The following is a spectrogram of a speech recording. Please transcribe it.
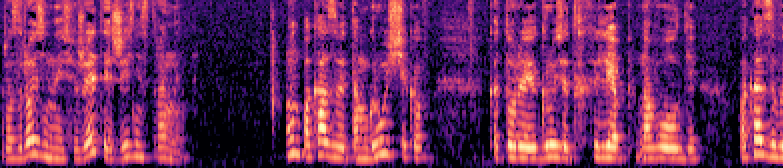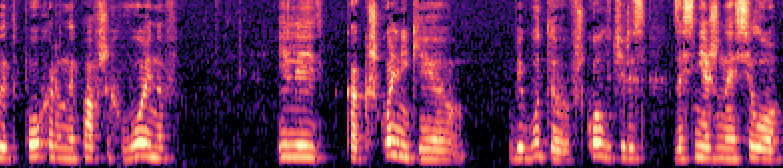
разрозненные сюжеты из жизни страны. Он показывает там грузчиков, которые грузят хлеб на Волге, показывает похороны павших воинов, или как школьники бегут в школу через заснеженное село.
